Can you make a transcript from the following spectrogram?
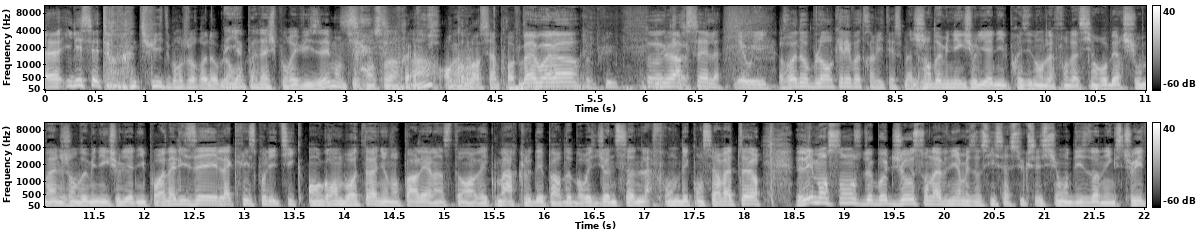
Euh, il est 7h28, bonjour Renaud Blanc. il n'y a pas d'âge pour réviser, mon petit François. Hein Encore l'ancien prof. Ben voilà. Un peu plus. Il me harcèle. Et eh oui. Renaud Blanc, quel est votre invité ce matin? Jean-Dominique Giuliani, le président de la Fondation Robert Schuman. Jean-Dominique Giuliani, pour analyser la crise politique en Grande-Bretagne, on en parlait à l'instant avec Marc, le départ de Boris Johnson, la fronde des conservateurs, les mensonges de Bojo, son avenir, mais aussi sa succession aux 10 Downing Street,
